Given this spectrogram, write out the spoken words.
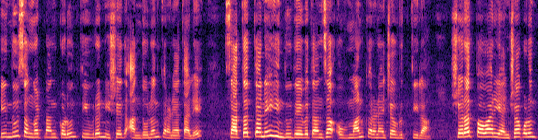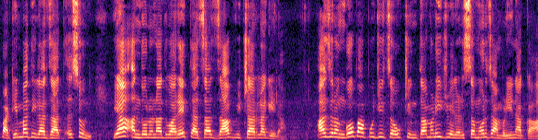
हिंदू संघटनांकडून तीव्र निषेध आंदोलन करण्यात आले. सातत्याने हिंदू देवतांचा अवमान करण्याच्या वृत्तीला शरद पवार यांच्याकडून पाठिंबा दिला जात असून या आंदोलनाद्वारे त्याचा जाब विचारला गेला. आज रंगो बापूजी चौक चिंतामणी ज्वेलर्स समोर जांभळी नाका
